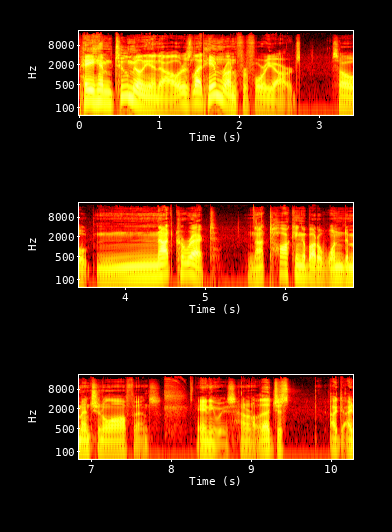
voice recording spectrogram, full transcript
Pay him $2 million, let him run for four yards. So, not correct. Not talking about a one dimensional offense. Anyways, I don't know. That just, I, I,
